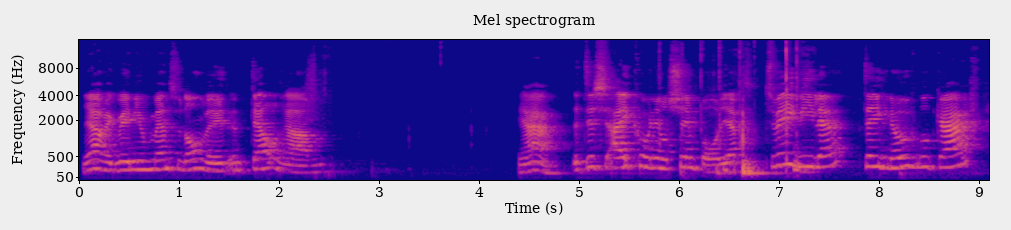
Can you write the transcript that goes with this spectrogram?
Ja, maar ik weet niet of mensen dan weten. Een telraam. Ja, het is eigenlijk gewoon heel simpel. Je hebt twee wielen tegenover elkaar.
